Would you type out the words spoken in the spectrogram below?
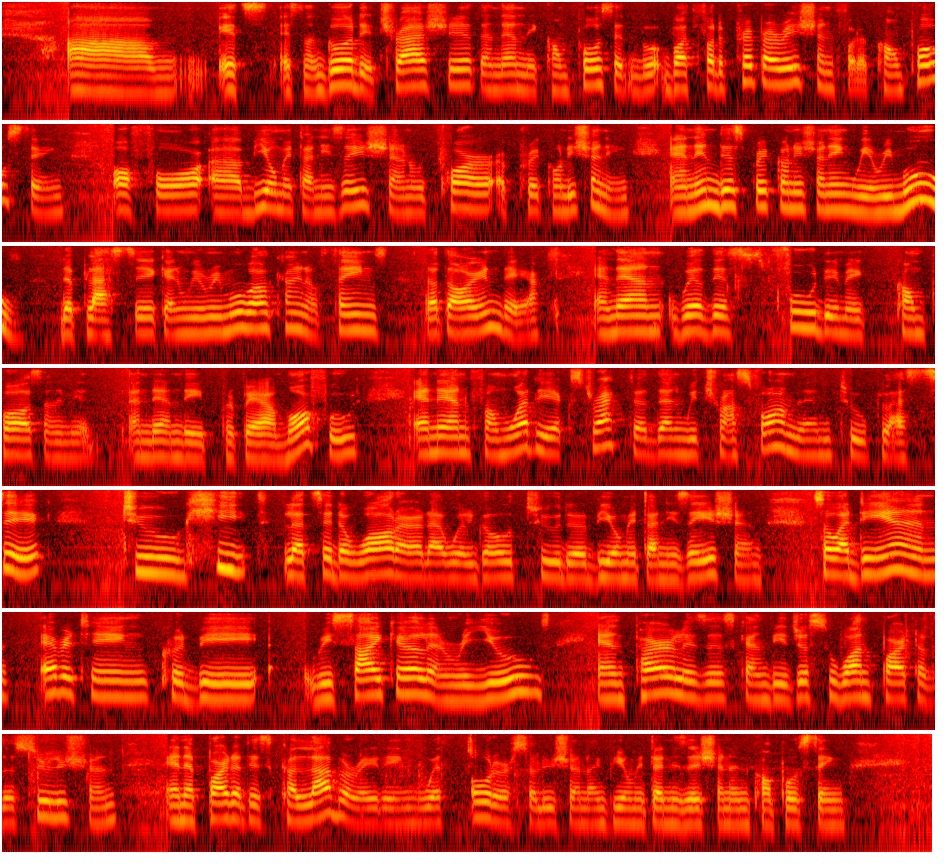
um, it's it's not good. They trash it and then they compost it. But for the preparation for the composting or for uh, biomethanization, require a preconditioning. And in this preconditioning, we remove the plastic and we remove all kind of things that are in there. And then with this food, they make compost and, they make, and then they prepare more food. And then from what they extracted, then we transform them to plastic to heat, let's say, the water that will go to the biomethanization. So at the end, everything could be recycled and reuse and pyrolysis can be just one part of the solution and a part that is collaborating with other solutions like biomethanization and composting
